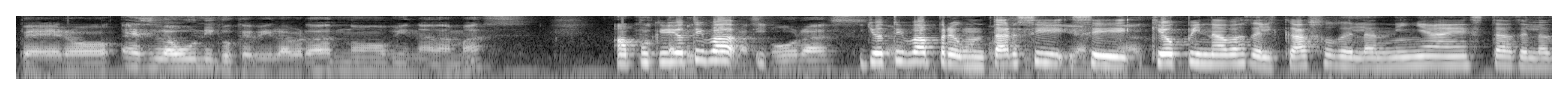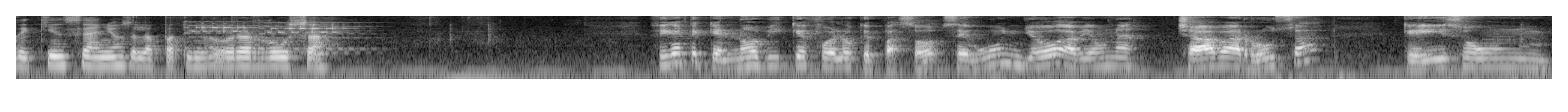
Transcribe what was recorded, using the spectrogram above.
Pero es lo único que vi, la verdad no vi nada más. Ah, porque yo te iba, yo te iba a preguntar si, si, qué opinabas del caso de la niña esta, de la de 15 años, de la patinadora rusa. Fíjate que no vi qué fue lo que pasó. Según yo, había una chava rusa que hizo un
